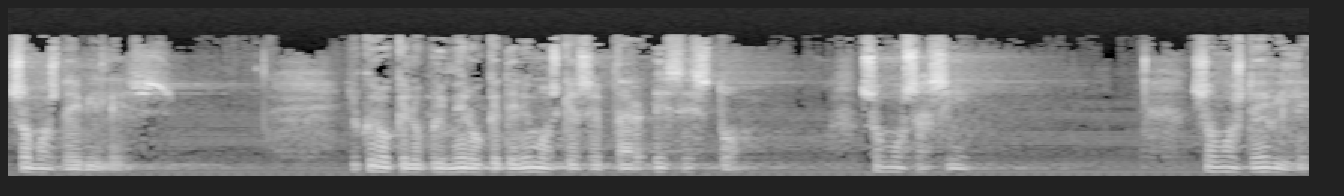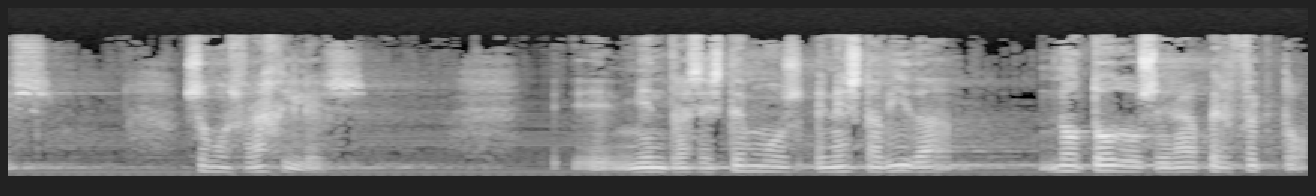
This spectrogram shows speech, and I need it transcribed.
somos débiles. Yo creo que lo primero que tenemos que aceptar es esto. Somos así. Somos débiles. Somos frágiles. Eh, mientras estemos en esta vida, no todo será perfecto.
